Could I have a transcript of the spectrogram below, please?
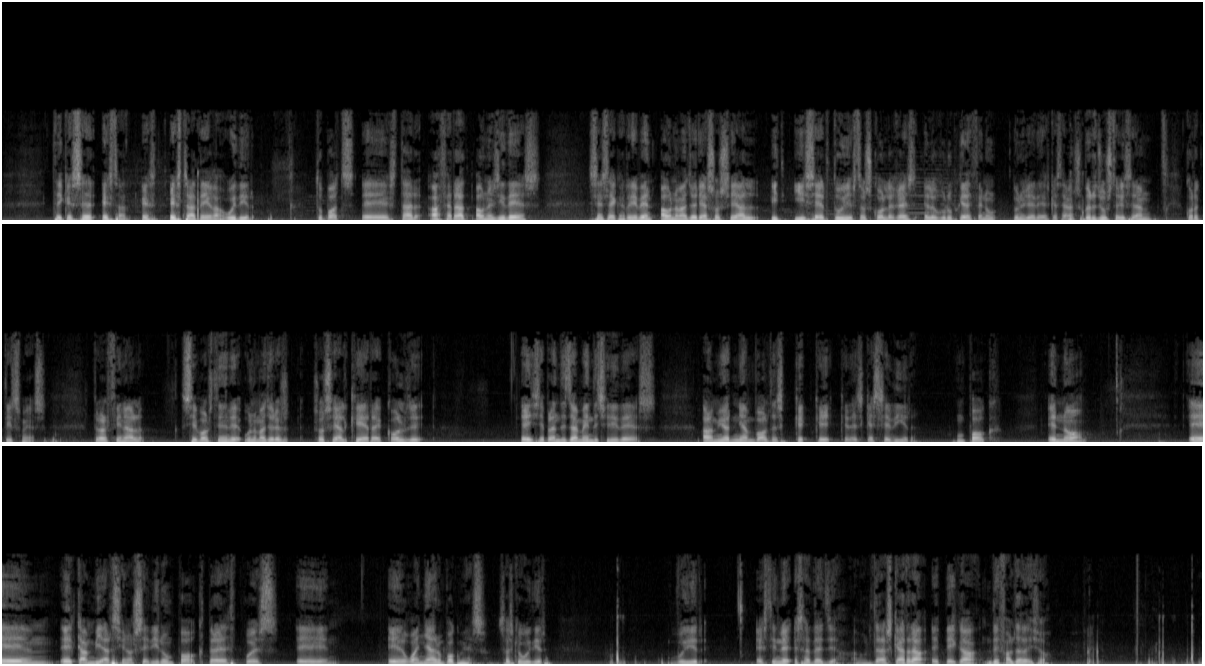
té que ser estra est estratega. Vull dir, tu pots eh, estar aferrat a unes idees sense que arriben a una majoria social i, i ser tu i els teus col·legues el grup que defen unes idees, que seran superjustes i seran correctíssimes. Però al final, si vols tindre una majoria social que recolze aquest plantejament d'aquestes idees, millor n'hi ha voltes que, que, que tens que cedir un poc, eh, no eh, el canviar, sinó cedir un poc per després eh, el guanyar un poc més. Saps què vull dir? Vull dir, és tindre estratègia. A voltes l'esquerra eh, peca de falta d'això.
